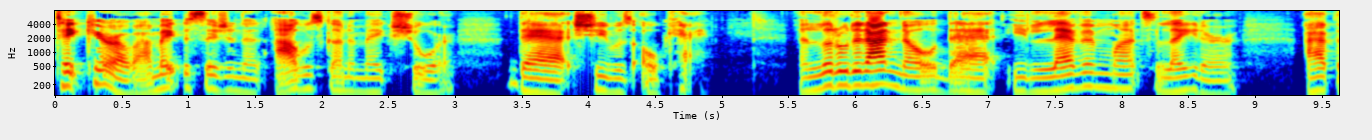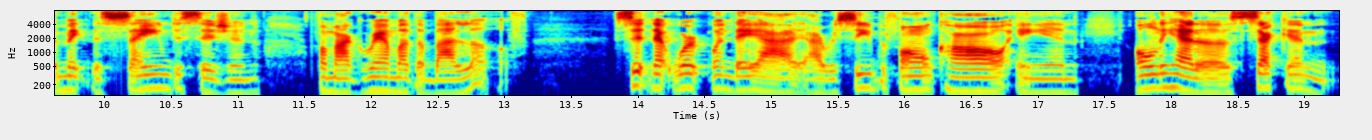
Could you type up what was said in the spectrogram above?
take care of her. I made the decision that I was going to make sure that she was okay. And little did I know that 11 months later, I have to make the same decision for my grandmother by love. Sitting at work one day, I, I received a phone call and only had a second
